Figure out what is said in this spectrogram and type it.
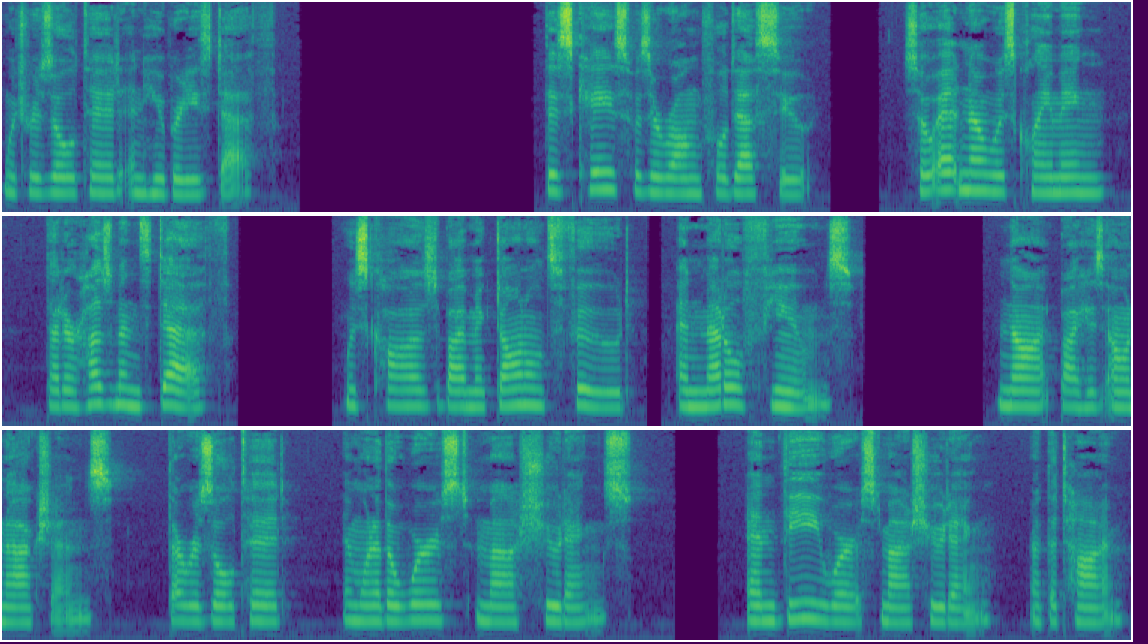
which resulted in Huberty's death. This case was a wrongful death suit, so Etna was claiming that her husband's death was caused by McDonald's food and metal fumes, not by his own actions that resulted in one of the worst mass shootings, and the worst mass shooting at the time.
